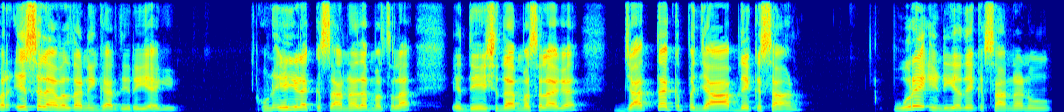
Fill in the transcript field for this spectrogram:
ਪਰ ਇਸ ਲੈਵਲ ਦਾ ਨਹੀਂ ਕਰਦੀ ਰਹੀ ਹੈਗੀ। ਹੁਣ ਇਹ ਜਿਹੜਾ ਕਿਸਾਨਾਂ ਦਾ ਮਸਲਾ, ਇਹ ਦੇਸ਼ ਦਾ ਮਸਲਾ ਹੈਗਾ। ਜਦ ਤੱਕ ਪੰਜਾਬ ਦੇ ਕਿਸਾਨ, ਪੂਰੇ ਇੰਡੀਆ ਦੇ ਕਿਸਾਨਾਂ ਨੂੰ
